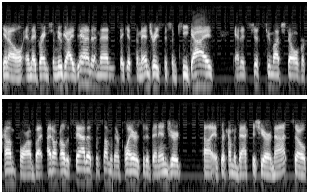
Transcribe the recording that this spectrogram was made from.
you know, and they bring some new guys in, and then they get some injuries to some key guys, and it's just too much to overcome for them. But I don't know the status of some of their players that have been injured. uh, if they're coming back this year or not. So,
